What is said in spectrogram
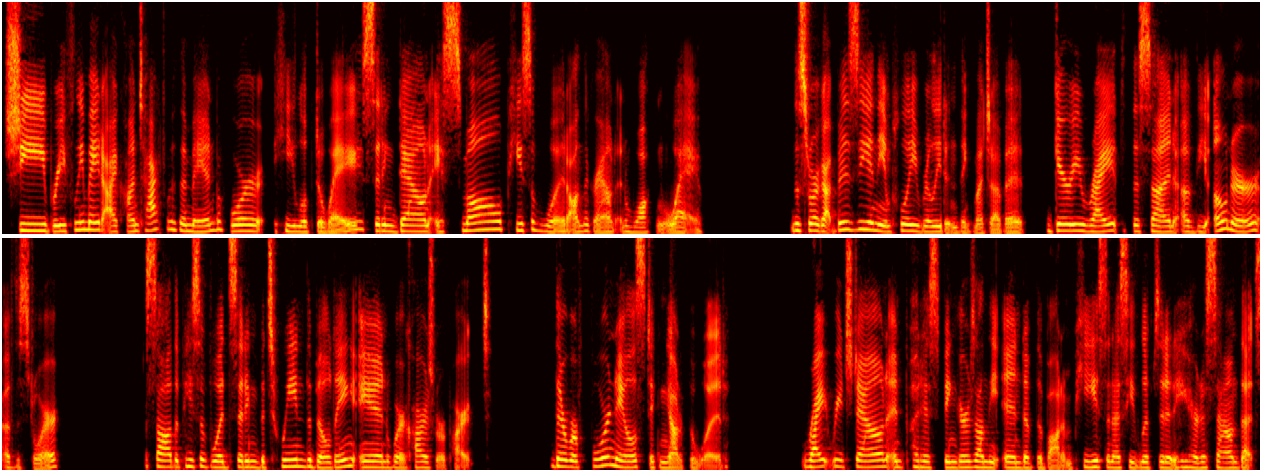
She briefly made eye contact with a man before he looked away, sitting down a small piece of wood on the ground and walking away. The store got busy and the employee really didn't think much of it. Gary Wright, the son of the owner of the store, saw the piece of wood sitting between the building and where cars were parked. There were four nails sticking out of the wood. Wright reached down and put his fingers on the end of the bottom piece, and as he lifted it, he heard a sound that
